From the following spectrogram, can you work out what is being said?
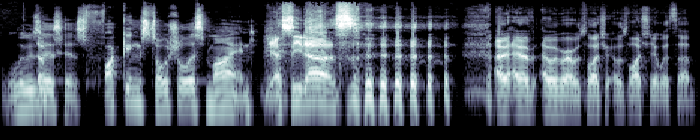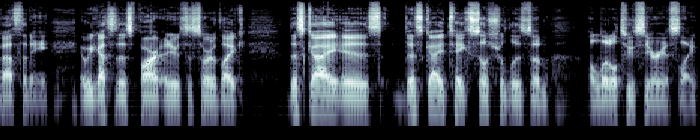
loses the, his fucking socialist mind. Yes, he does. I, I, I, remember I was watching I was watching it with uh, Bethany, and we got to this part, and it was just sort of like this guy is this guy takes socialism a little too seriously.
